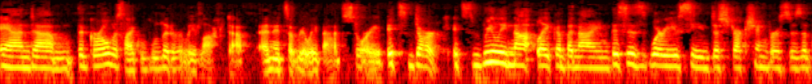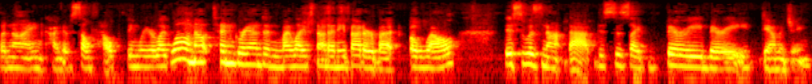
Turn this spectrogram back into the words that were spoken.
and um, the girl was like literally locked up and it's a really bad story. It's dark. It's really not like a benign this is where you see destruction versus a benign kind of self-help thing where you're like well i'm out 10 grand and my life's not any better but oh well. This was not that. This is like very very damaging.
